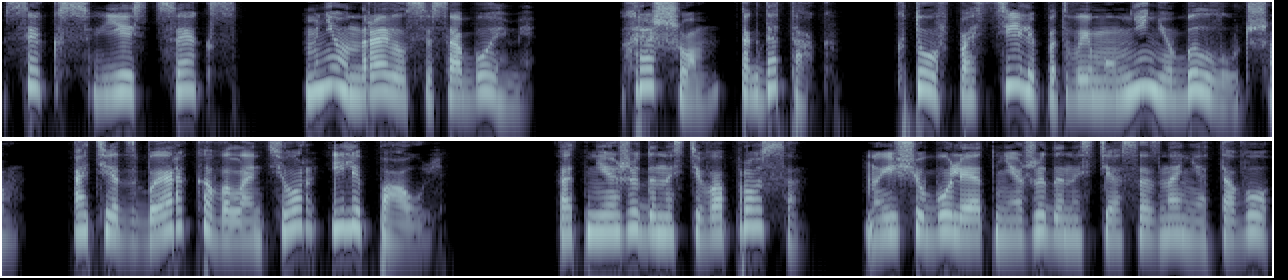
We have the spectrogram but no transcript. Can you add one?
Секс есть секс. Мне он нравился с обоими. Хорошо, тогда так. Кто в постели, по твоему мнению, был лучшим? Отец Берка, волонтер или Пауль? От неожиданности вопроса, но еще более от неожиданности осознания того,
